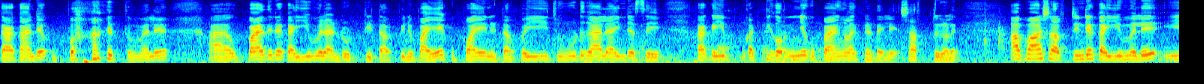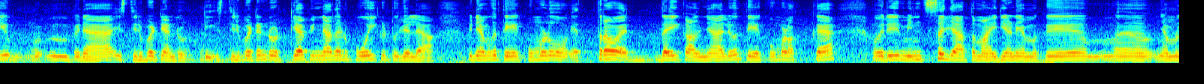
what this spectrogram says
കാക്കാന്റെ കുപ്പായത്തുമ്മൽ കുപ്പായത്തിന്റെ കയ്യുമ്മൽ രണ്ട് ഒട്ടിട്ടാ. പിന്നെ പഴയ കുപ്പായം ഇട്ടാ അപ്പോൾ ഈ ചൂട് കാലം അതിന്റെ സേ കാക്ക ഈ കട്ടി കുറഞ്ഞ കുപ്പായങ്ങളൊക്കെ ഇടല്ലേ ഷർട്ടുകൾ അപ്പോൾ ആ ഷർട്ടിന്റെ കയ്യുമ്മൽ ഈ പിന്നെ ഇസ്തിരിപ്പെട്ടി കണ്ട് ഒട്ടി. ഇസ്തിരിപ്പെട്ടി കണ്ട് ഒട്ടിയാൽ പിന്നെ അതുകൊണ്ട് പോയി കിട്ടൂലല്ലോ. പിന്നെ നമുക്ക് തേക്കുമ്പോഴും എത്ര ഇതായി കളഞ്ഞാലും തേക്കുമ്പോഴൊക്കെ ഒരു മിൻസില്ലാത്ത മാതിരിയാണ് നമുക്ക് നമ്മൾ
